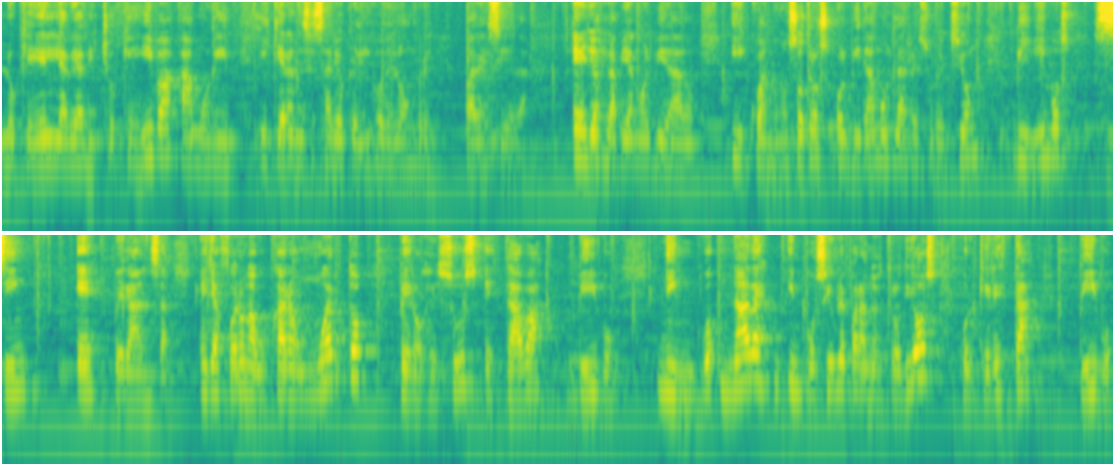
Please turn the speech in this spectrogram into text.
lo que él le había dicho, que iba a morir y que era necesario que el Hijo del Hombre padeciera. Ellos la habían olvidado y cuando nosotros olvidamos la resurrección, vivimos sin esperanza. Ellas fueron a buscar a un muerto, pero Jesús estaba vivo. nada es imposible para nuestro Dios porque Él está vivo.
